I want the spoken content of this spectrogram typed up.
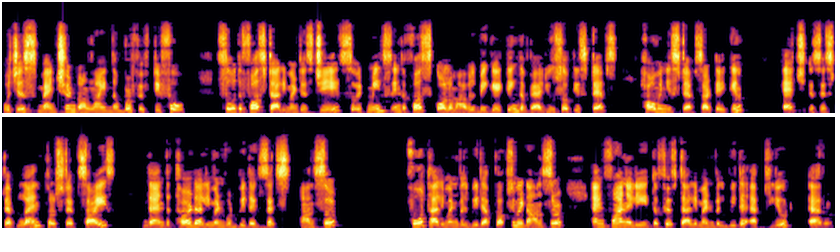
which is mentioned on line number 54. So the first element is j. So it means in the first column I will be getting the values of the steps. How many steps are taken. h is a step length or step size. Then the third element would be the exact answer. Fourth element will be the approximate answer. And finally the fifth element will be the absolute error.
